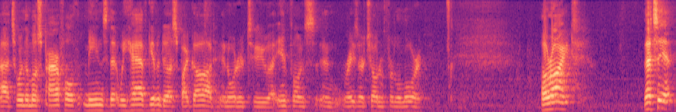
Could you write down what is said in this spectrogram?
Uh, it's one of the most powerful means that we have given to us by God in order to uh, influence and raise our children for the Lord. All right, that's it.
